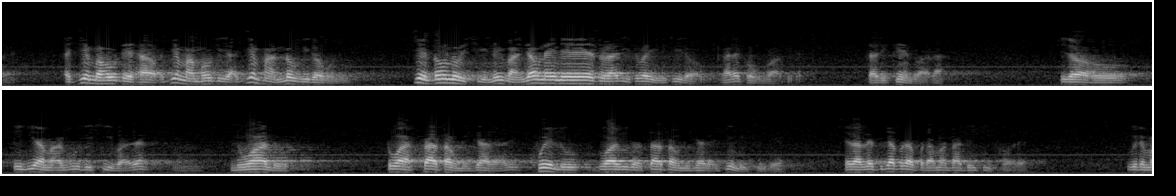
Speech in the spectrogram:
ပဲအကျင့်မဟုတ်တဲ့ဟာအကျင့်မှမဟုတ်တဲ့အကျင့်မှလုပ်ပြီးတော့ဘုလို့ ကျင့်သုံးလို့ရှိနိဗ္ဗာန်ရောက်နိုင်တယ်ဆိုတာဒီဆွဲရည်မရှိတော့ဘူးဒါလည်းကုန်သွားပြီဒါဒီကျင့်သွားတာပြီးတော့ဟိုအိန္ဒိယမှာအခုတည်းရှိပါတယ်နွားလိုတွားစားတောက်နေကြတာလေခွေးလိုသွားပြီးတော့စားတောက်နေကြတဲ့အကျင့်တွေရှိတယ်အဲ့ဒါလည်းတိလပ္ပရပရမတ္တဒိဋ္ဌိခေါ်တယ်ဝိဓမ္မ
